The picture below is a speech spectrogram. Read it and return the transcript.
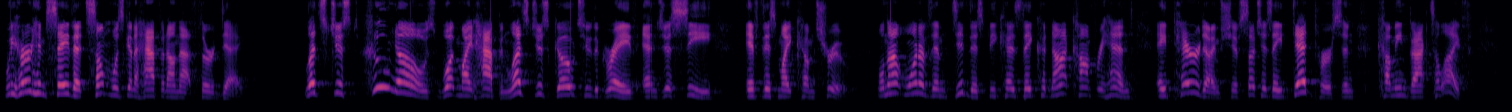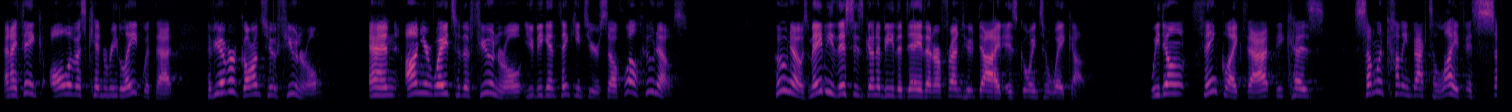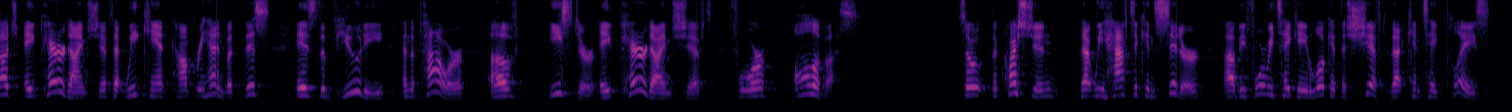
we heard him say that something was going to happen on that third day. Let's just, who knows what might happen? Let's just go to the grave and just see if this might come true. Well, not one of them did this because they could not comprehend a paradigm shift, such as a dead person coming back to life. And I think all of us can relate with that. Have you ever gone to a funeral and on your way to the funeral, you begin thinking to yourself, well, who knows? Who knows? Maybe this is going to be the day that our friend who died is going to wake up. We don't think like that because someone coming back to life is such a paradigm shift that we can't comprehend. But this is the beauty and the power of Easter, a paradigm shift for all of us. So, the question that we have to consider uh, before we take a look at the shift that can take place,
